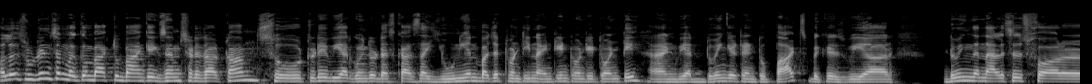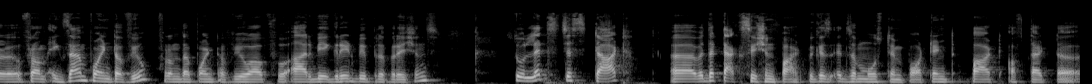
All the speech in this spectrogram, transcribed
Hello students and welcome back to bankexamstoday.com. So today we are going to discuss the Union Budget 2019-2020 and we are doing it into parts because we are doing the analysis for from exam point of view, from the point of view of RBI grade B preparations. So let's just start uh, with the taxation part because it's the most important part of that uh,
